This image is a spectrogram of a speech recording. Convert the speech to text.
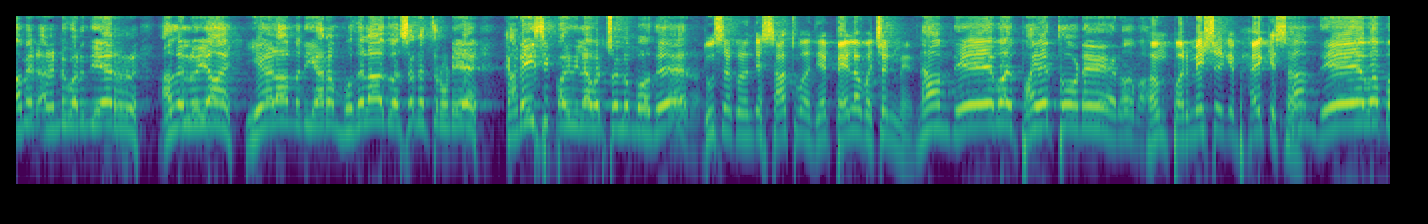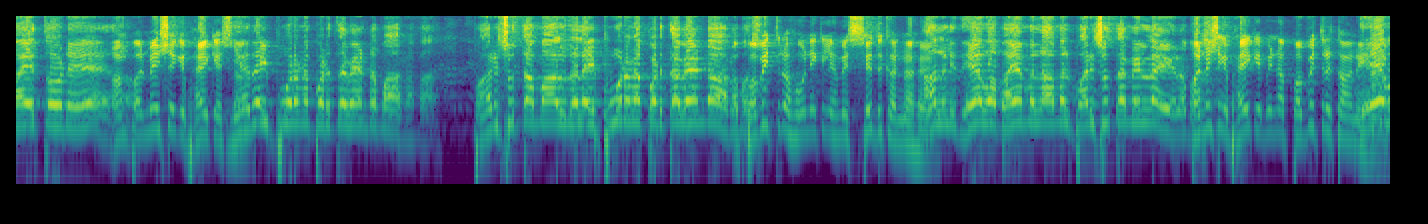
ஆமென் ரெண்டு குருந்தியர் அல்லலுயா ஏழாம் அதிகாரம் முதலாவது வசனத்தினுடைய கடைசி பகுதியில் அவர் சொல்லும்போது दूसरा कुरंतियों सातवां अध्याय पहला वचन में நாம் தேவ பயத்தோட ராமா, हम परमेश्वर के भय के साथ நாம் தேவ பயத்தோட हम परमेश्वर के भय के साथ எதை பூரணப்படுத்த வேண்டுமா ராமா? பரிசுத்தமாகுதலை பூரணப்படுத்த வேண்டாம் ராமா. पवित्र होने के लिए हमें सिद्ध करना है அல்லது தேவ பயம் இல்லாமல் பரிசுத்தம் இல்லை ராமா. परमेश्वर के भय के बिना पवित्रता नहीं है தேவ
